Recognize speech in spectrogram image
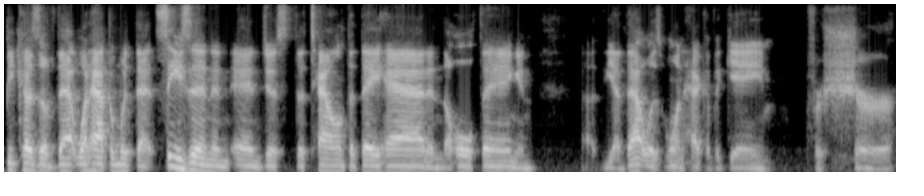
because of that. What happened with that season and and just the talent that they had and the whole thing. And uh, yeah, that was one heck of a game for sure.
